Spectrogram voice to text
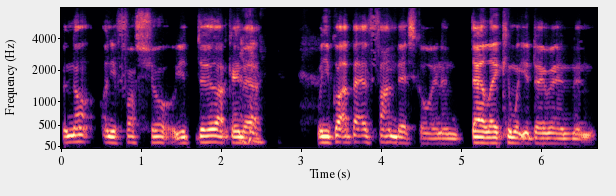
but not on your first show. You do that kind of when you've got a bit of fan base going, and they're liking what you're doing, and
